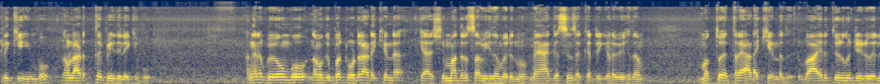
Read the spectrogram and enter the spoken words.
ക്ലിക്ക് ചെയ്യുമ്പോൾ നമ്മൾ അടുത്ത പേജിലേക്ക് പോകും. അങ്ങനെ പോകുമ്പോൾ നമുക്കിപ്പോൾ ടോട്ടൽ അടയ്ക്കേണ്ട ക്യാഷ് മദ്രസ വിഹിതം വരുന്നു. മാഗസിൻ സെക്രട്ടറിക്കുടെ വിഹിതം മൊത്തം എത്ര അടയ്ക്കേണ്ടത്? ഇപ്പോൾ ആയിരത്തി ഒരുന്നൂറ്റി എഴുപതിൽ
